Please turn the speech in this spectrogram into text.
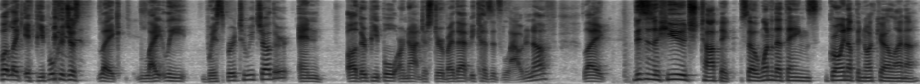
but like if people could just like lightly whisper to each other and other people are not disturbed by that because it's loud enough, like This is a huge topic. So one of the things growing up in North Carolina,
